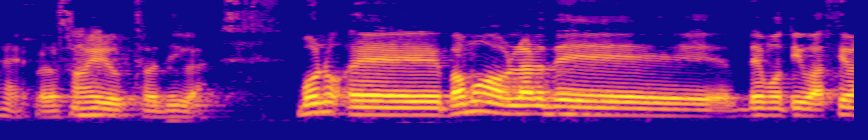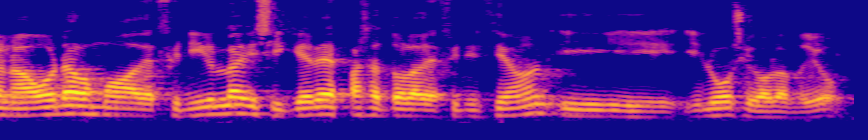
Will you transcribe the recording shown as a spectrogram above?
Eh, pero son ilustrativas. Bueno, eh, vamos a hablar de, motivación ahora, vamos a definirla y si quieres pasa toda la definición y, luego sigo hablando yo.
